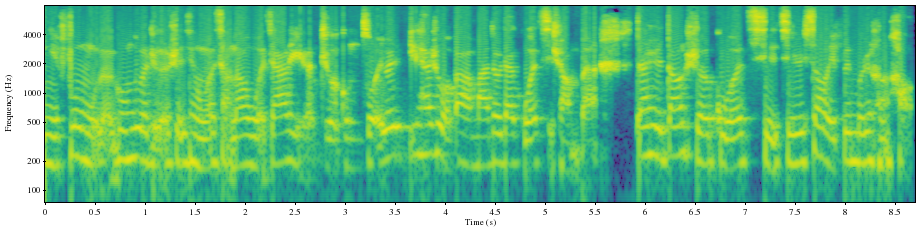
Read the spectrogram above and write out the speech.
你父母的工作这个事情，我想到我家里人这个工作，因为一开始我爸我妈都是在国企上班，但是当时的国企其实效益并不是很好，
